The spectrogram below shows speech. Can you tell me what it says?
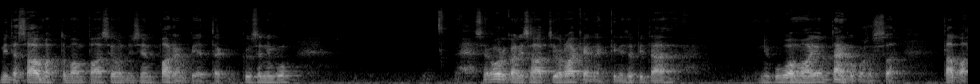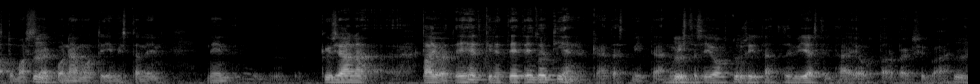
mitä saumattomampaa se on, niin sen parempi. Että kyllä se, niin kuin, se organisaatiorakennekin, niin se pitää niin kuin huomaa jo tämän kokoisessa tapahtumassa, mm. ja kun on näin monta ihmistä, niin, niin kyllä se aina tajua, että ei hetkinen, että ei, ei toi tiennytkään tästä mitään. Mm. Mistä se johtuu siitä, että se viestintä ei ollut tarpeeksi hyvää. Mm.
